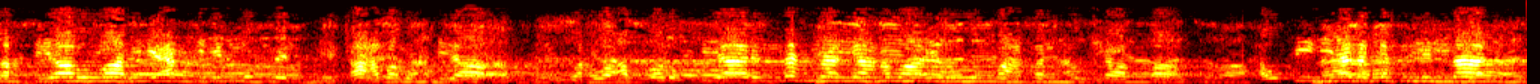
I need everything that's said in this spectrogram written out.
فاختيار الله لعبده المؤمن أعظم اختيار وهو أفضل اختيار مهما كان ظاهره ضعفا أو شاقا. أو فيه هلكة للمال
